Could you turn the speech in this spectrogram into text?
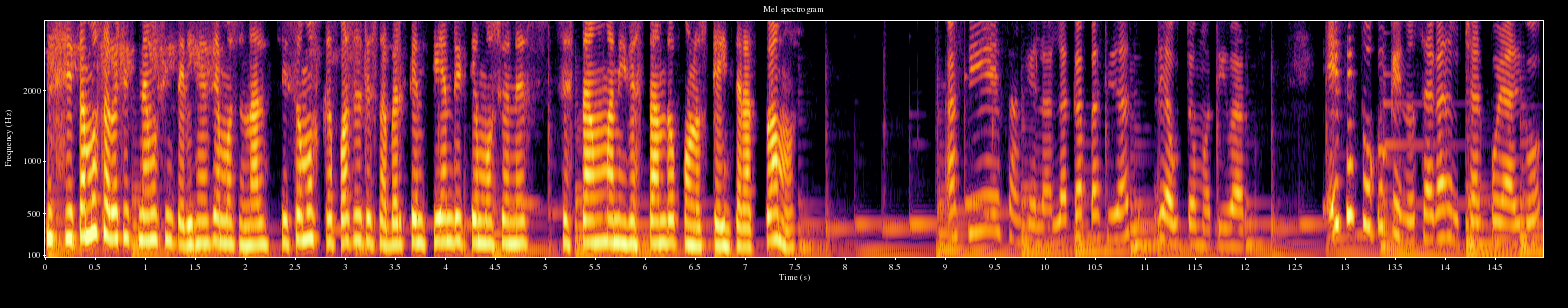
Necesitamos saber si tenemos inteligencia emocional, si somos capaces de saber qué entiendo y qué emociones se están manifestando con los que interactuamos. Así es, Ángela, la capacidad de automotivarnos. Ese foco que nos haga luchar por algo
